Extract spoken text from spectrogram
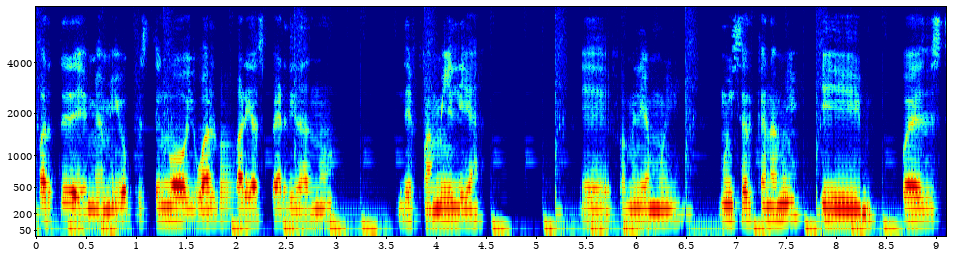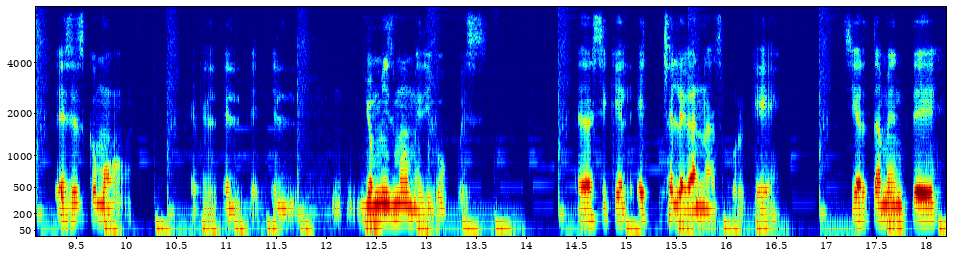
parte de mi amigo, pues tengo igual varias pérdidas, ¿no? De familia, eh, familia muy, muy cercana a mí. Y pues ese es como el, yo mismo me digo pues así que échale ganas porque ciertamente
